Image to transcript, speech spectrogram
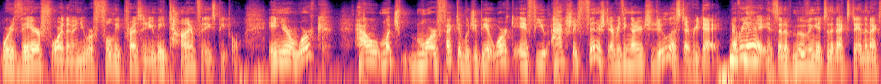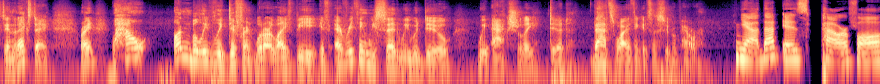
were there for them and you were fully present, you made time for these people? In your work, how much more effective would you be at work if you actually finished everything on your to-do list every day every mm-hmm. instead of moving it to the next day and the next day and the next day right how unbelievably different would our life be if everything we said we would do, we actually did? That's why I think it's a superpower. Yeah, that is powerful.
